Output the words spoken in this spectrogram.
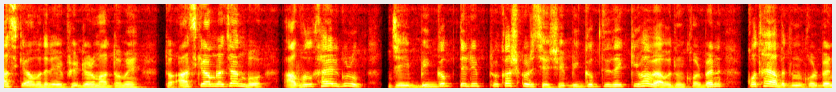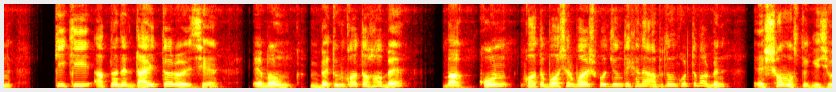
আজকে আমাদের এই ভিডিওর মাধ্যমে। তো আজকে আমরা জানব আবুল খায়ের গ্রুপ যে বিজ্ঞপ্তিটি প্রকাশ করেছে, সেই বিজ্ঞপ্তিতে কীভাবে আবেদন করবেন, কোথায় আবেদন করবেন, কি কি আপনাদের দায়িত্ব রয়েছে এবং বেতন কত হবে বা কোন কত বছর বয়স পর্যন্ত এখানে আবেদন করতে পারবেন, এ সমস্ত কিছু।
